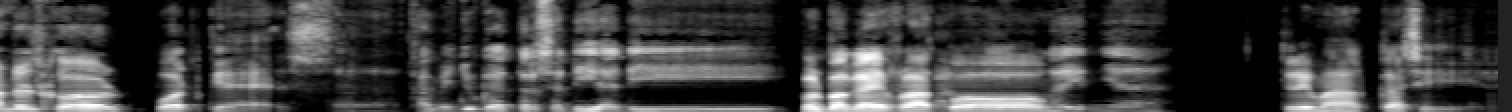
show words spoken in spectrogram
underscore podcast. Eh, kami juga tersedia di berbagai platform lainnya. Terima kasih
